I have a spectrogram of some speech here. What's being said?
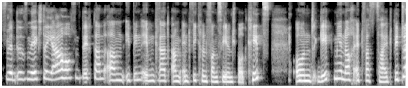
für das nächste Jahr hoffentlich dann. Ähm, ich bin eben gerade am Entwickeln von Seelensport Kids und gebt mir noch etwas Zeit, bitte.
